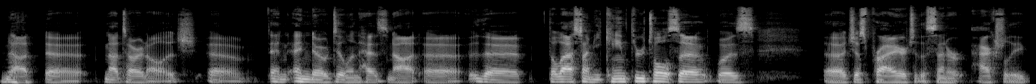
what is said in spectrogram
not uh, not to our knowledge. Um, and and no, Dylan has not. Uh, the the last time he came through Tulsa was uh, just prior to the center actually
